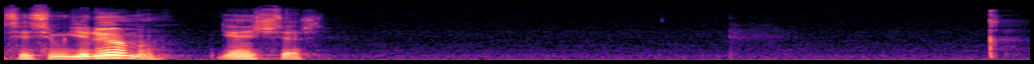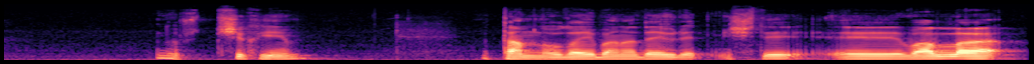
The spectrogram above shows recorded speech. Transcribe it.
Sesim geliyor mu? Gençler. Dur çıkayım. Tam da olayı bana devretmişti. Ee, Valla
